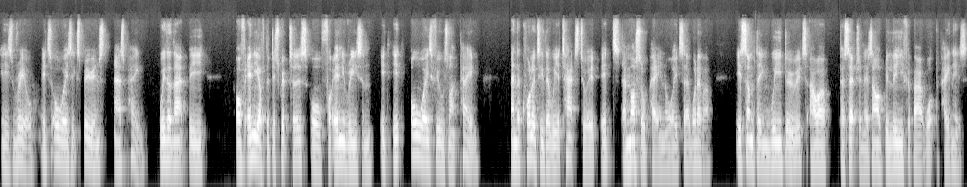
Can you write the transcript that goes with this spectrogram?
is real. It's always experienced as pain, whether that be of any of the descriptors or for any reason, it, it always feels like pain. And the quality that we attach to it, it's a muscle pain or it's a whatever, is something we do. It's our perception, it's our belief about what the pain is.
